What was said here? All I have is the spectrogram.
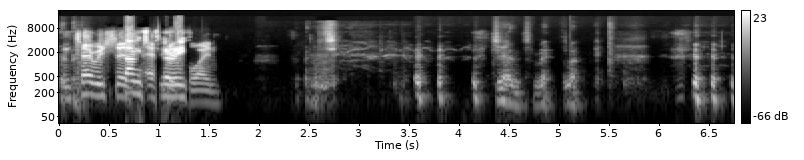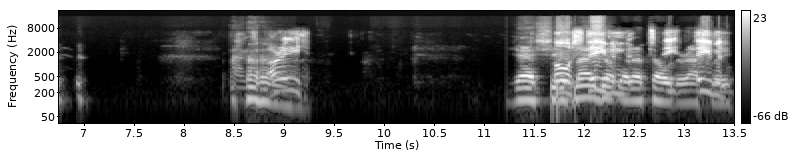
And Terry says, Thanks, epic, Terry. Wayne. Jen Smith. Look. Thanks, Barry. Yeah, she Oh, was made Stephen, up when I told Ste- her. Stephen.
